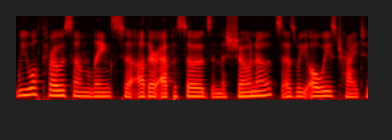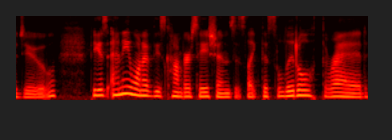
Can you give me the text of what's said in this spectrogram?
We will throw some links to other episodes in the show notes, as we always try to do, because any one of these conversations is like this little thread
